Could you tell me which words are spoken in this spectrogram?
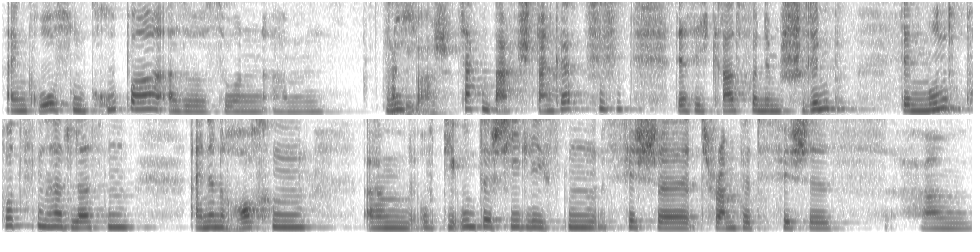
Einen großen Grupper, also so ein ähm, Zackenbarsch. Zackenbarsch, danke, der sich gerade von dem Schrimp den Mund putzen hat lassen, einen Rochen, ähm, die unterschiedlichsten Fische, Trumpet Fishes, ähm,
